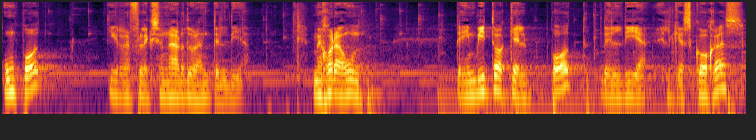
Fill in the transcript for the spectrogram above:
un pod y reflexionar durante el día. Mejor aún, te invito a que el pod del día, el que escojas,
